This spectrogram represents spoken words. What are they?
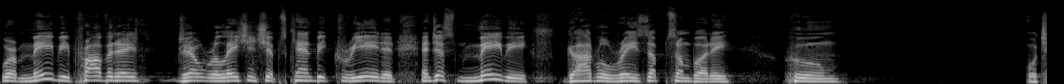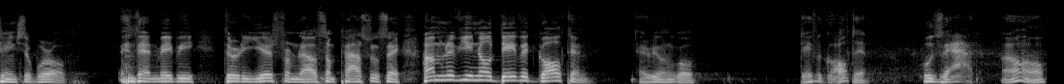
where maybe providential relationships can be created. And just maybe God will raise up somebody whom will change the world. And then maybe 30 years from now, some pastor will say, How many of you know David Galton? Everyone will go, David Galton? Who's that? I don't know.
